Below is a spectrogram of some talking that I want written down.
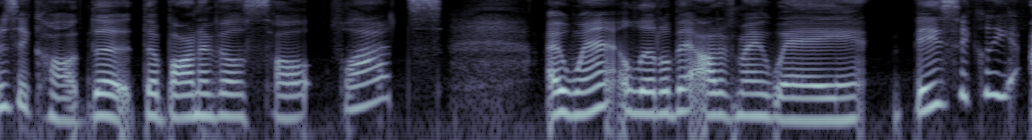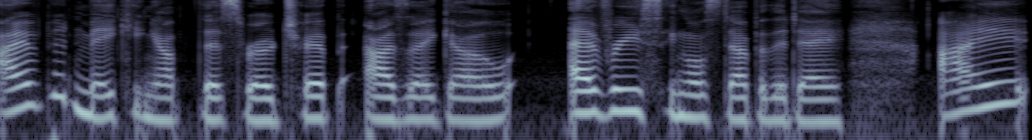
what is it called? The the Bonneville Salt Flats. I went a little bit out of my way. Basically, I've been making up this road trip as I go every single step of the day. I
